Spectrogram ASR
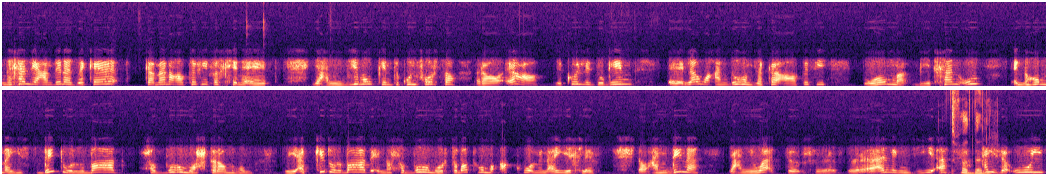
نخلي عندنا ذكاء كمان عاطفي في الخناقات. يعني دي ممكن تكون فرصة رائعة لكل زوجين آه، لو عندهم ذكاء عاطفي وهم بيتخانقوا إن هم يثبتوا لبعض حبهم واحترامهم ويأكدوا لبعض إن حبهم وارتباطهم أقوى من أي خلاف. لو عندنا يعني وقت في أقل من دقيقة تفضلي عايزة أقول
